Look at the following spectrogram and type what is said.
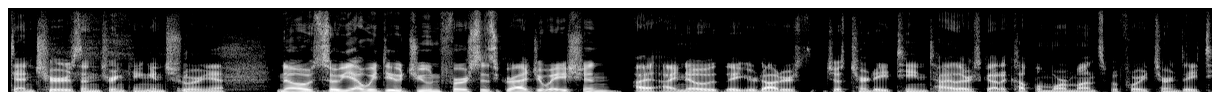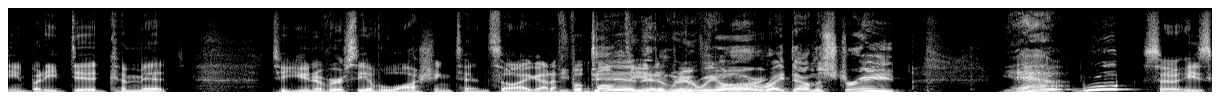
dentures, and drinking Ensure. Yeah. No, so yeah, we do. June first is graduation. I, I know that your daughter's just turned eighteen. Tyler's got a couple more months before he turns eighteen, but he did commit to University of Washington. So I got a football Did, team to and here we for. are, right down the street. Yeah. Whoop! So he's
